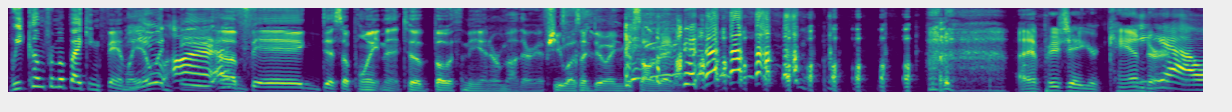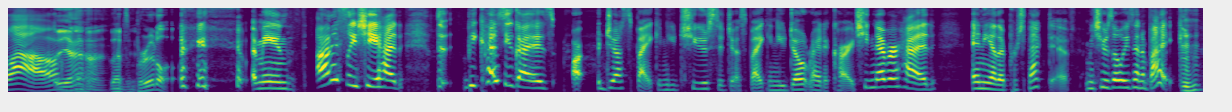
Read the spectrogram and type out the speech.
We come from a biking family. You it would be a, a a s- big disappointment to both me and her mother if she wasn't doing this already. I appreciate your candor. Yeah, wow. yeah. That's brutal. I mean, honestly, she had th- because you guys are just bike and you choose to just bike and you don't ride a car. She never had any other perspective. I mean, she was always in a bike. Mm-hmm.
